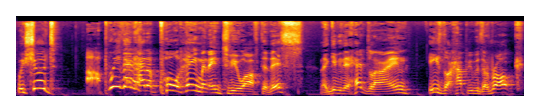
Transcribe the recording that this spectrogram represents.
We should. Up. We then had a Paul Heyman interview after this. They give you the headline. He's not happy with The Rock.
